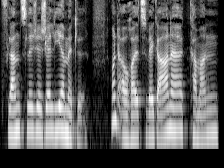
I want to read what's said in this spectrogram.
pflanzliche Geliermittel. Und auch als Veganer kann man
